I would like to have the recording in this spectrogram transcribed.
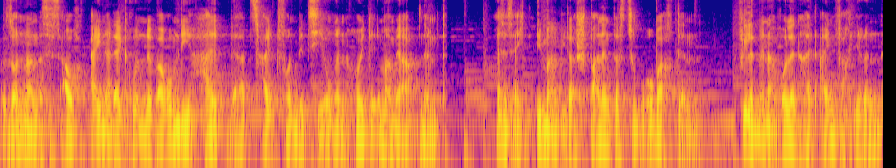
sondern das ist auch einer der Gründe, warum die Halbwertzeit von Beziehungen heute immer mehr abnimmt. Es ist echt immer wieder spannend, das zu beobachten. Viele Männer wollen halt einfach ihren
